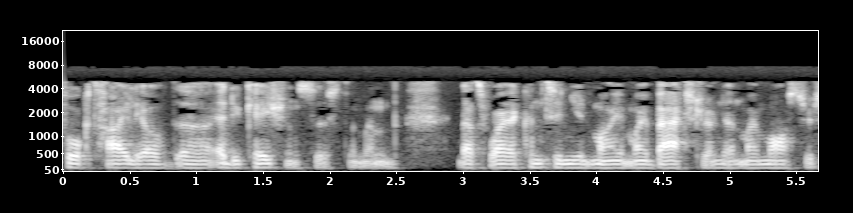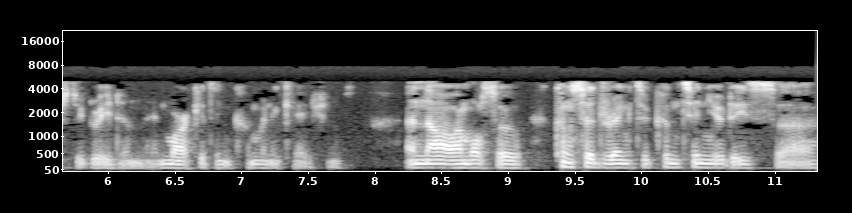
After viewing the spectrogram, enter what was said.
talked highly of the education system, and that's why I continued my my bachelor and then my master's degree in, in marketing communications. And now I'm also considering to continue these uh,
